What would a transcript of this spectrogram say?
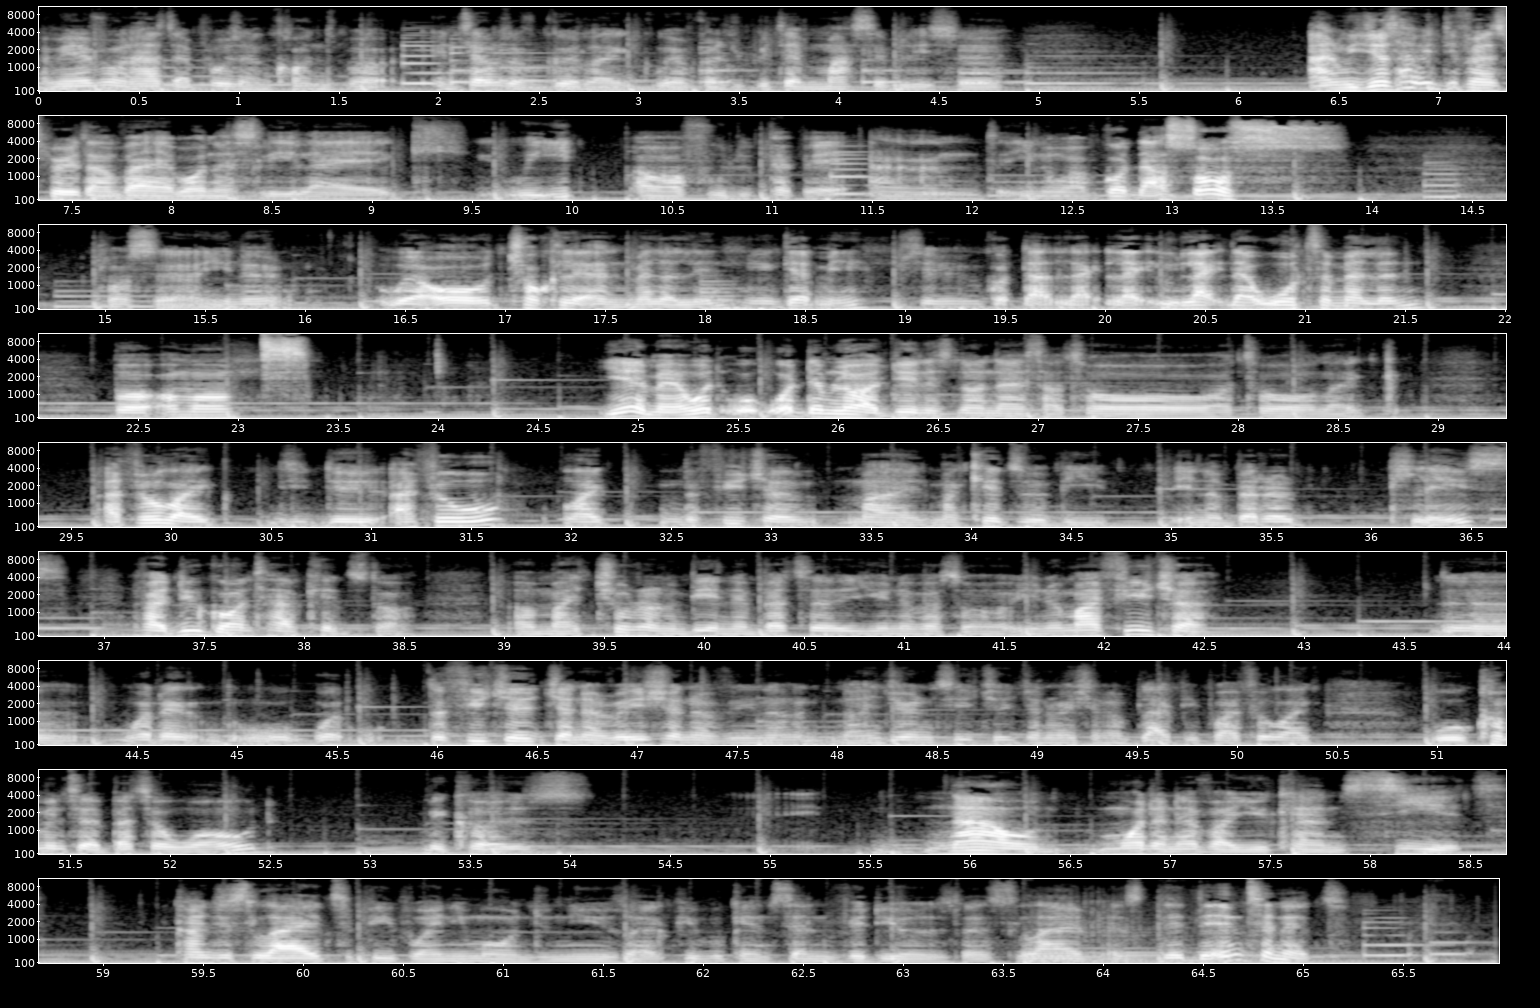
I mean, everyone has their pros and cons, but in terms of good, like we have contributed massively. So, and we just have a different spirit and vibe. Honestly, like we eat our food with pepper, and you know, I've got that sauce. Plus, uh, you know, we're all chocolate and melanin. You get me? So we've got that like like we like that watermelon. But um, yeah, man, what, what what them lot are doing is not nice at all, at all. Like, I feel like the, the I feel like in the future my my kids will be in a better place. If I do go on to have kids, though, uh, my children will be in a better universe, or you know, my future. The what what the future generation of you know Nigerian future generation of black people I feel like will come into a better world because now more than ever you can see it. Can't just lie to people anymore on the news. Like people can send videos that's live as the, the internet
